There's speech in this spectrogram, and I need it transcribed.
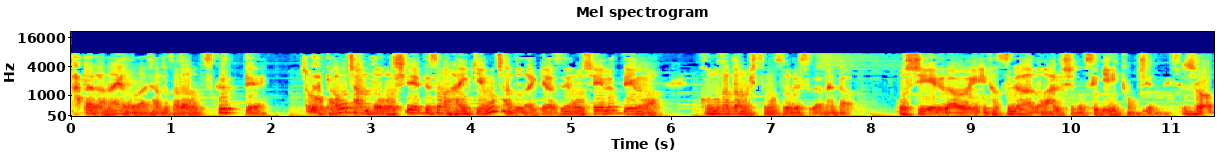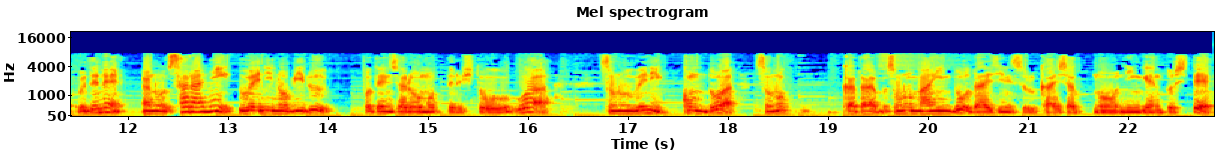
型がないものはちゃんと型を作って。型をちゃんと教えて、その背景もちゃんと抱き合わせに教えるっていうのは、この方も質問そうですが、なんか教える側上に立つ側のある種の責任かもしれないですよね。そう。それでね、あの、さらに上に伸びるポテンシャルを持ってる人は、その上に今度はその方、そのマインドを大事にする会社の人間として、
